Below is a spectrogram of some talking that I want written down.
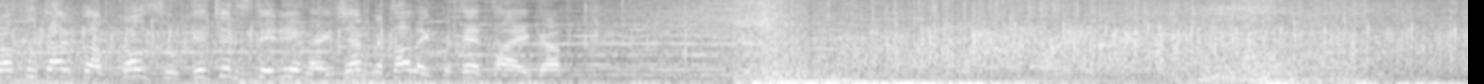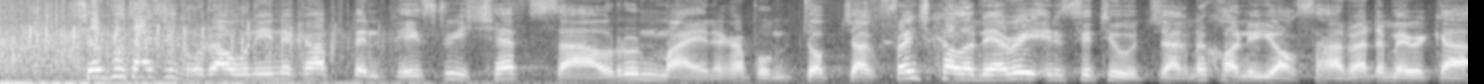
รับทุกท่านกลับเข้าสู่ Kitchen Stadium แห่งแชมป์กระทะเหล็กประเทศไทยครับ เชฟผู้ท้าชิงของเราวันนี้นะครับ เป็น pastry chef สาวรุ่นใหม่นะครับ ผมจบจาก French Culinary Institute จากนครนิวยอร์กสหรัฐอเมริกา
